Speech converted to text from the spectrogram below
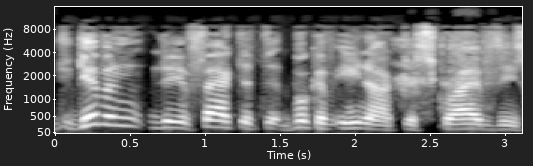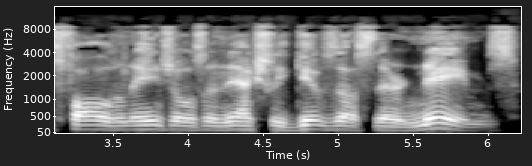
given the fact that the Book of Enoch describes these fallen angels and actually gives us their names,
